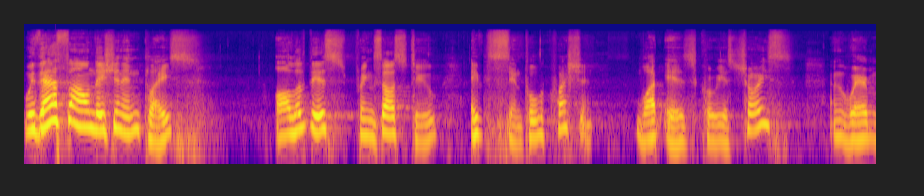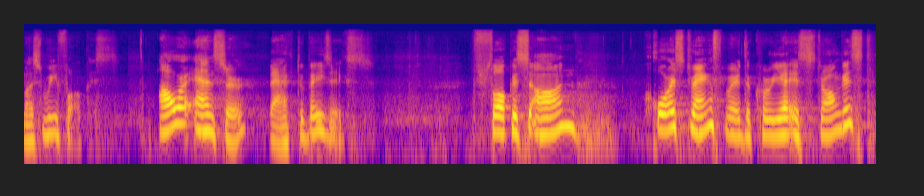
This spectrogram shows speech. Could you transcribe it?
With that foundation in place, all of this brings us to a simple question What is Korea's choice, and where must we focus? Our answer back to basics. Focus on core strength where the Korea is strongest,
